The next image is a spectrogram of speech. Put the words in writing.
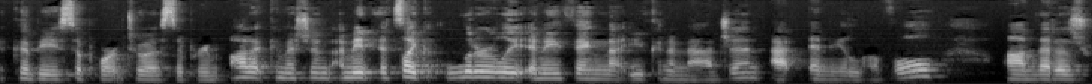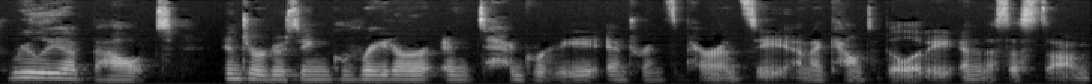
It could be support to a Supreme Audit Commission. I mean, it's like literally anything that you can imagine at any level um, that is really about introducing greater integrity and transparency and accountability in the system.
